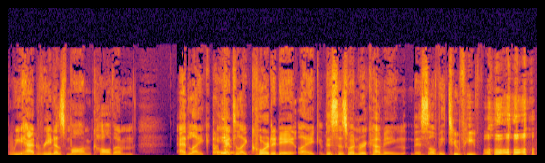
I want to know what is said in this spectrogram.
we had rena's mom call them and like we had to like coordinate like this is when we're coming this will be two people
